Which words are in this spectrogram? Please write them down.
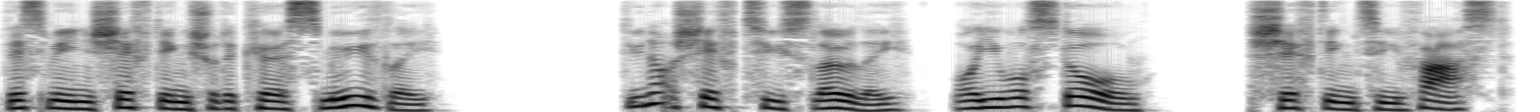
This means shifting should occur smoothly. Do not shift too slowly or you will stall. Shifting too fast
